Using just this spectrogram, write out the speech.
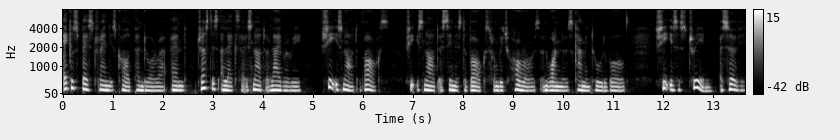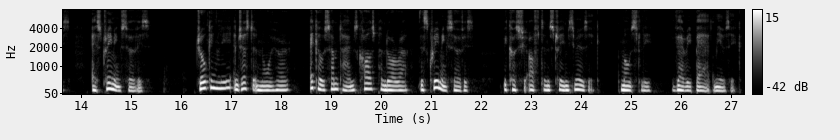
Echo's best friend is called Pandora, and just as Alexa is not a library, she is not a box. She is not a sinister box from which horrors and wonders come into the world. She is a stream, a service, a streaming service. Jokingly and just to annoy her, Echo sometimes calls Pandora the screaming service because she often streams music, mostly very bad music.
